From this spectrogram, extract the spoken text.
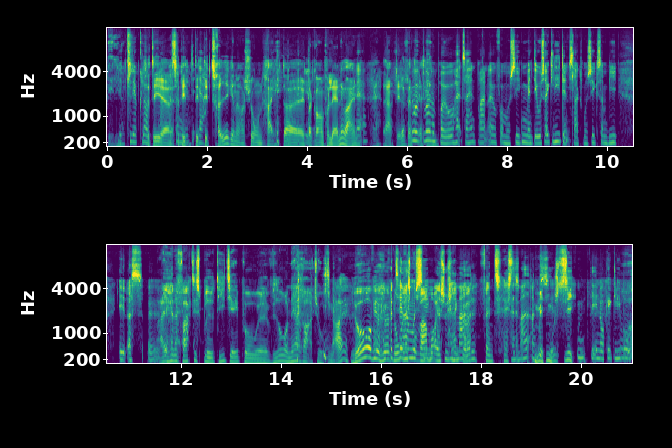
lidt klirklok. Så det er, så det, lidt, det, det, det tredje generation hej, der, der kommer på landevejen. Ja. ja det er da Det må, det fantastisk. må man prøve. Altså, han brænder jo for musikken, men det er jo så ikke lige den slags musik, som vi ellers... Øh, Nej, han er faktisk blevet DJ på øh, Hvidovre Nær Radio. Nej, Jo, og vi har hørt nogle af hans fortæller programmer, musikken. og jeg synes, Han han, han gør meget- det fantastisk han er meget med engageret. musikken. Det er nok ikke lige vores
